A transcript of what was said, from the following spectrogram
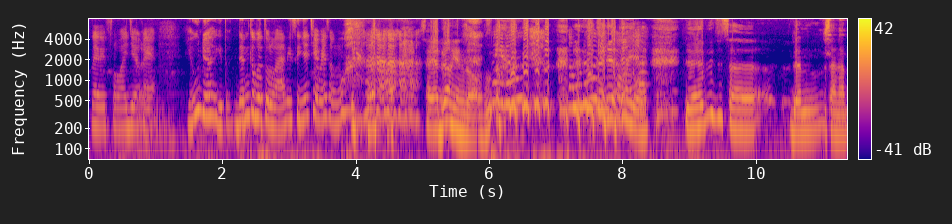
let it flow aja kayak ya udah gitu. Dan kebetulan isinya cewek semua. saya doang yang cowok bu Saya doang. Kamu doang yang Iya, cowok ya. iya. ya itu bisa dan sangat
